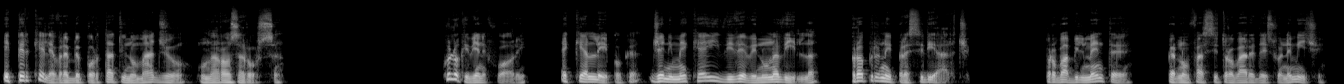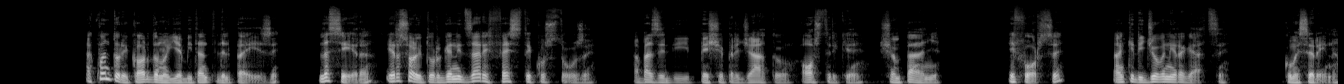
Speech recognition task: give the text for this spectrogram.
E perché le avrebbe portato in omaggio una rosa rossa? Quello che viene fuori è che all'epoca Jenny McKay viveva in una villa proprio nei pressi di Arci. Probabilmente per non farsi trovare dai suoi nemici. A quanto ricordano gli abitanti del paese, la sera era solito organizzare feste costose, a base di pesce pregiato, ostriche, champagne e forse anche di giovani ragazze, come Serena.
